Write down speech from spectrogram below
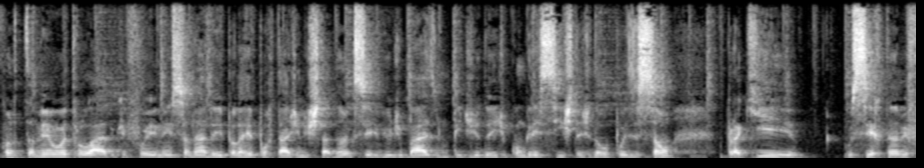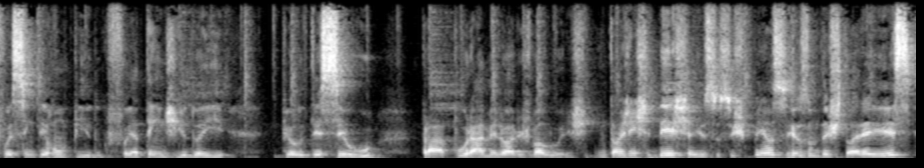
quanto também o outro lado que foi mencionado aí pela reportagem do Estadão, que serviu de base no pedido aí de congressistas da oposição para que o certame fosse interrompido, que foi atendido aí pelo TCU para apurar melhor os valores. Então a gente deixa isso suspenso, o resumo da história é esse,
